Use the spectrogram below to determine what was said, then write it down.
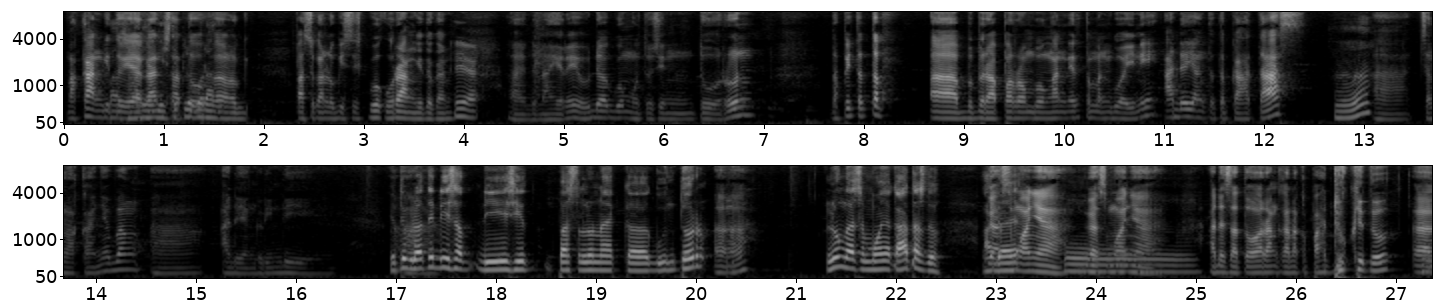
makan gitu ya Pasukan kan satu kurang. Pasukan logistik gue kurang gitu kan Iya. Nah, dan akhirnya ya udah gue mutusin turun tapi tetap eh, beberapa rombongan itu teman gue ini ada yang tetap ke atas Hah? Eh, celakanya bang eh, ada yang gelinding itu berarti di di pas lu naik ke Guntur Heeh. lu nggak semuanya ke atas tuh Nggak ada semuanya, nggak semuanya. Ada satu orang karena kepaduk gitu, eh,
